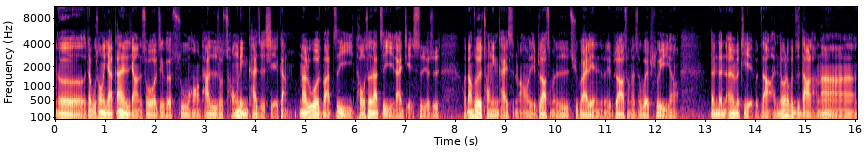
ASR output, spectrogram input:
呃，再补充一下，刚才讲说这个书哈，它是说从零开始斜杠。那如果把自己投射在自己来解释，就是我当初也是从零开始嘛，我也不知道什么是区块链，也不知道什么是 Web3 啊，等等 NFT 也不知道，很多都不知道啦。那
